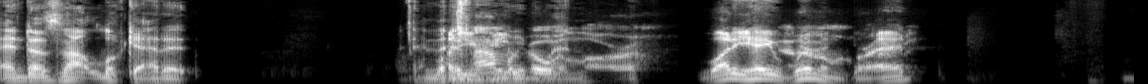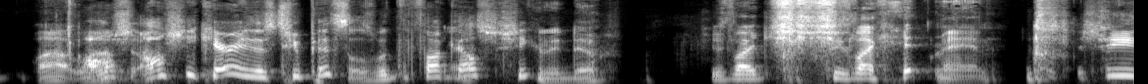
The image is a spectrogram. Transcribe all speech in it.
and does not look at it. And then you I'm gonna go with. Laura. Why do you hate women, Brad? Why, why- All, she- all she carries is two pistols. What the fuck else is she gonna do? She's like she's like Hitman, she,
